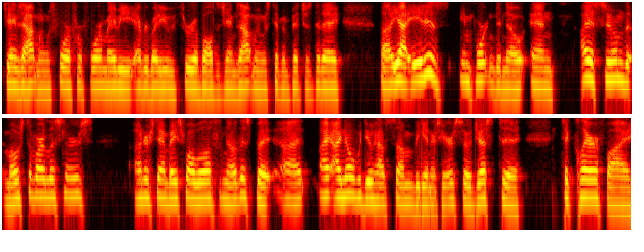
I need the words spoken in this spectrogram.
James Outman was four for four. Maybe everybody who threw a ball to James Outman was tipping pitches today. Uh, yeah, it is important to note, and I assume that most of our listeners understand baseball well enough to know this, but uh, I, I know we do have some beginners here. So just to to clarify,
